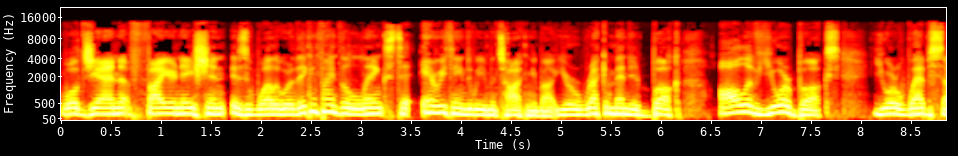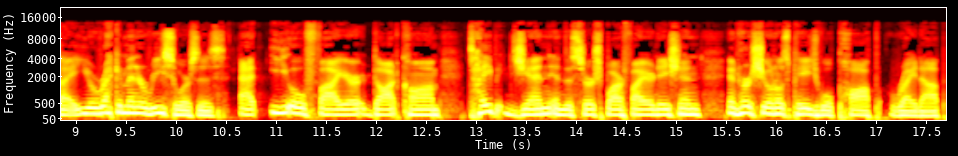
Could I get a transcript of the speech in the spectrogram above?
well, Jen, Fire Nation is well aware. They can find the links to everything that we've been talking about. Your recommended book, all of your books, your website, your recommended resources at eofire.com. Type Jen in the search bar, Fire Nation, and her show notes page will pop right up.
